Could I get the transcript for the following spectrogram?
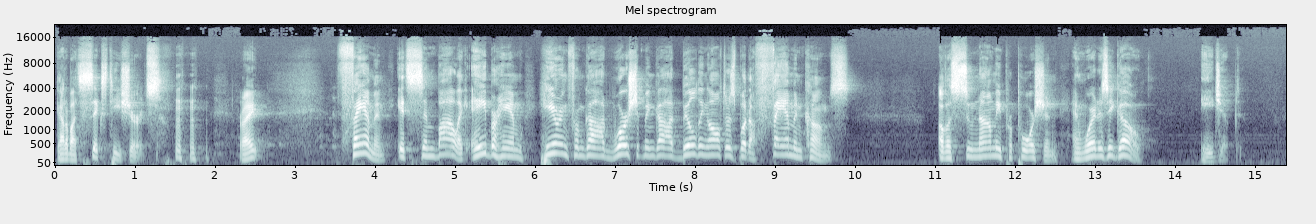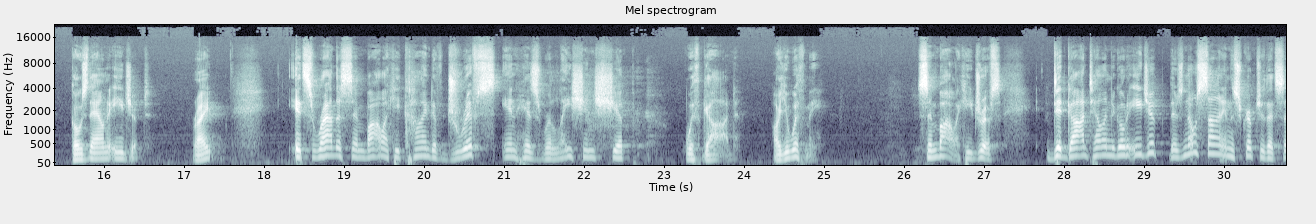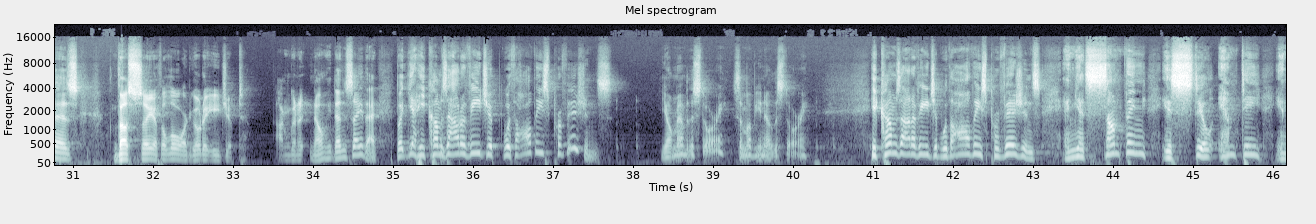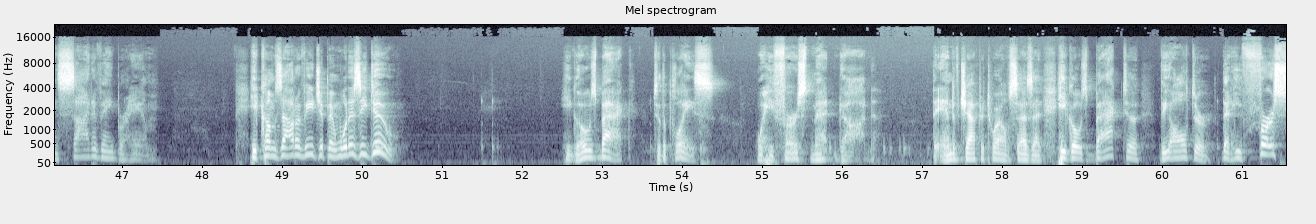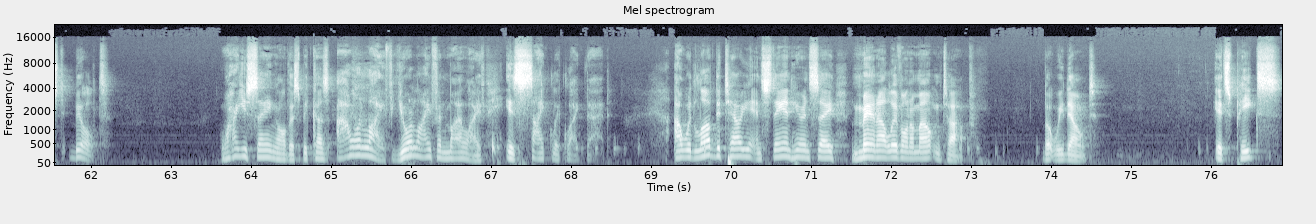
Got about six t shirts, right? Famine, it's symbolic. Abraham hearing from God, worshiping God, building altars, but a famine comes of a tsunami proportion. And where does he go? Egypt. Goes down to Egypt, right? It's rather symbolic. He kind of drifts in his relationship with God. Are you with me? Symbolic. He drifts. Did God tell him to go to Egypt? There's no sign in the scripture that says, Thus saith the Lord, go to Egypt. I'm going to. No, he doesn't say that. But yet he comes out of Egypt with all these provisions. You all remember the story? Some of you know the story. He comes out of Egypt with all these provisions, and yet something is still empty inside of Abraham. He comes out of Egypt, and what does he do? He goes back to the place where he first met God. The end of chapter 12 says that. He goes back to the altar that he first built. Why are you saying all this? Because our life, your life and my life, is cyclic like that. I would love to tell you and stand here and say, man, I live on a mountaintop. But we don't. It's peaks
